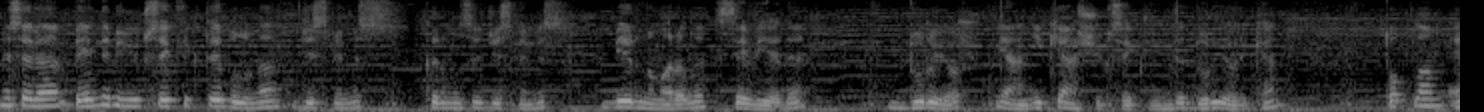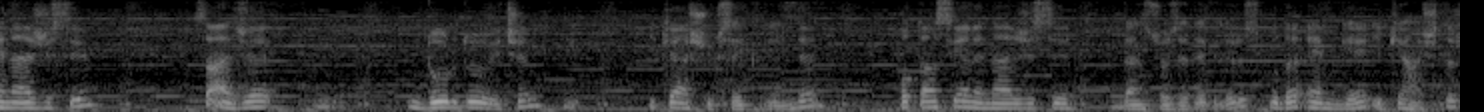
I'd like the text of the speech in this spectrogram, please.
Mesela belli bir yükseklikte bulunan cismimiz, kırmızı cismimiz bir numaralı seviyede duruyor. Yani 2H yüksekliğinde duruyor iken toplam enerjisi sadece durduğu için 2H yüksekliğinde potansiyel enerjisinden söz edebiliriz. Bu da mg 2h'tır.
